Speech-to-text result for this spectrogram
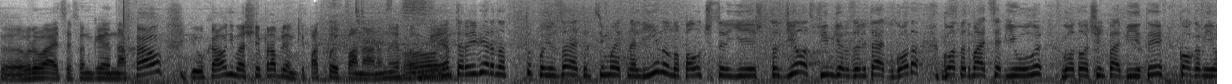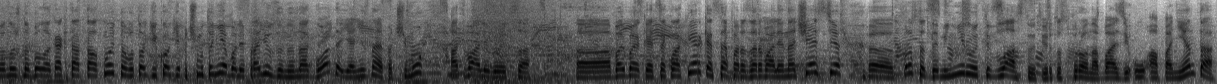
э, врывается ФНГ на Хао, и у Хао небольшие проблемки. Подходит банана на ФНГ. Винтер Риверна тупо юзает ультимейт на Лину, но получится ли ей что сделать? Фингер залетает в Года, Год поднимает себе Юлы, Год очень побитый, Когами его нужно было как-то оттолкнуть, но в итоге итоге коги почему-то не были проюзаны на года. Я не знаю почему. Отваливается э, байбекается Клокверк. СФ разорвали на части. Э, просто доминирует и властвует Virtus.pro на базе у оппонента.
